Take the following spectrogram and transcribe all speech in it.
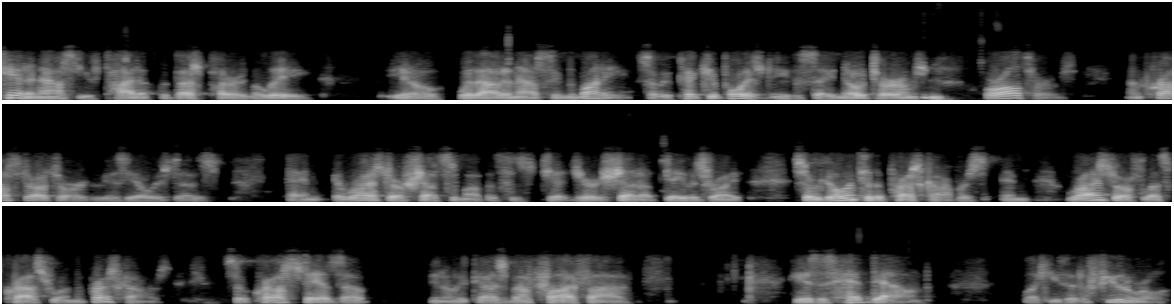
can't announce you've tied up the best player in the league, you know, without announcing the money. So you pick your poison. Either say no terms mm. or all terms. Now Krause starts arguing as he always does. And Reinsdorf shuts him up and says, Jerry, shut up. David's right. So we go into the press conference, and Reinsdorf lets Krause run the press conference. So Krause stands up. You know, the guy's about five five. He has his head down, like he's at a funeral,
